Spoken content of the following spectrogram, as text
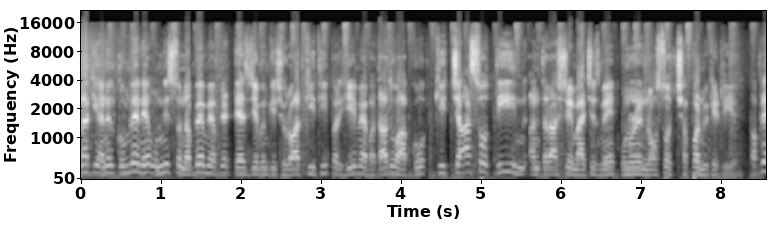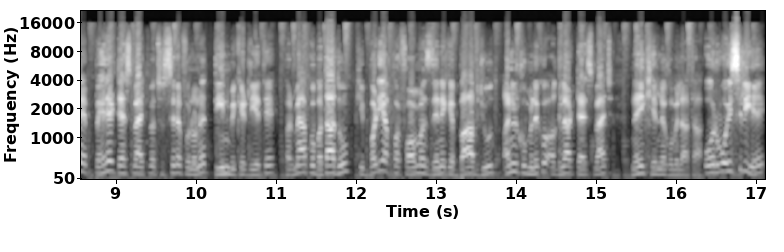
हालाँकि अनिल कुंबले ने 1990 में अपने टेस्ट जीवन की शुरुआत की थी, पर ये मैं बता दूँ आपको कि 403 अंतर्राष्ट्रीय मैचेस में उन्होंने नौ सौ छप्पन विकेट लिए। अपने पहले टेस्ट मैच में तो सिर्फ़ उन्होंने तीन विकेट लिए थे, पर मैं आपको बता दूँ कि बढ़िया परफॉर्मेंस देने के बावजूद अनिल कुंबले को अगला टेस्ट मैच नहीं खेलने को मिला था, और वो इसलिए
